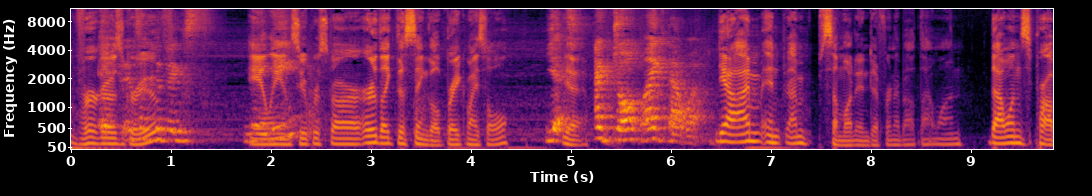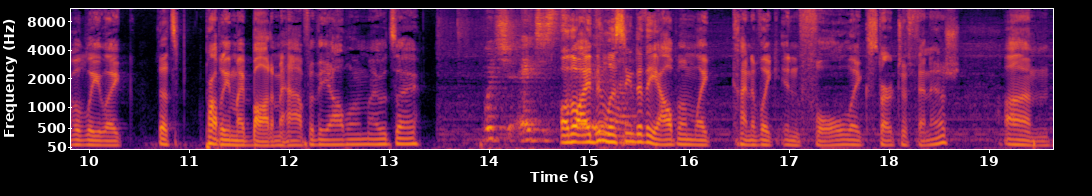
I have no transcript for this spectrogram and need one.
Virgo's like Groove, the big Alien? Superstar, or like the single "Break My Soul." Yes, Yeah. I don't like that one. Yeah, I'm in, I'm somewhat indifferent about that one. That one's probably like that's probably my bottom half of the album. I would say. Which it just Although I've been listening to the album like kind of like in full, like start to finish. Um,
